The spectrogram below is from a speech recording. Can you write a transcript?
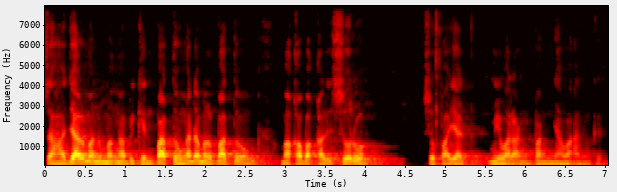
Sahajal manu bikin patung ada mal patung maka bakal disuruh supaya miwarang pangnyawaan kan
